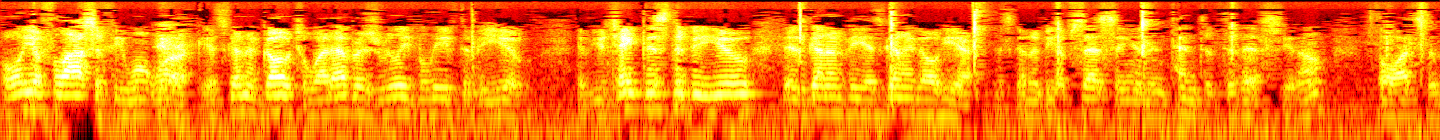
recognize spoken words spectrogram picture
All your philosophy won't work. It's going to go to whatever is really believed to be you. If you take this to be you, there's to be it's to go here. It's to be obsessing and intensive to this. You know thoughts and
